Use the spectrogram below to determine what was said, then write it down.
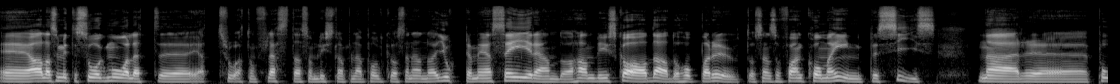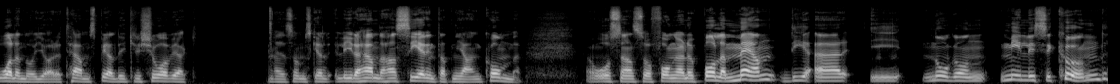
Eh, alla som inte såg målet, eh, jag tror att de flesta som lyssnar på den här podcasten ändå har gjort det, men jag säger ändå, han blir skadad och hoppar ut och sen så får han komma in precis när eh, Polen då gör ett hemspel, det är Krychowiak som ska lira hem det, han ser inte att Niang kommer. Och sen så fångar han upp bollen, men det är i någon millisekund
